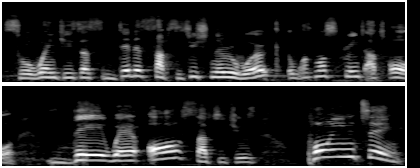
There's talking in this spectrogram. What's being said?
So when Jesus did a substitutionary work, it was not strange at all. They were all substitutes, pointing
